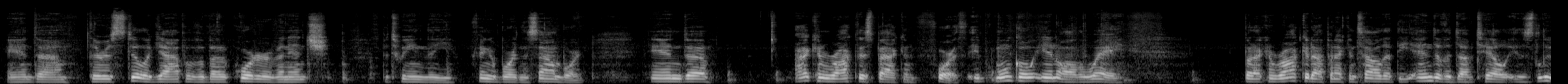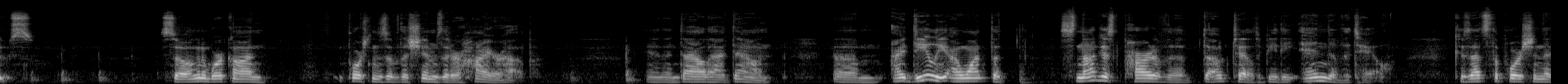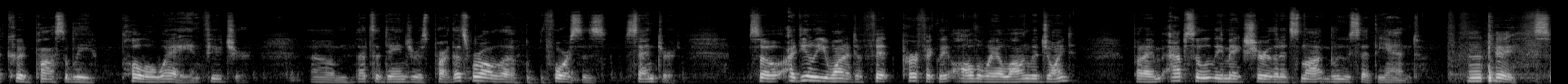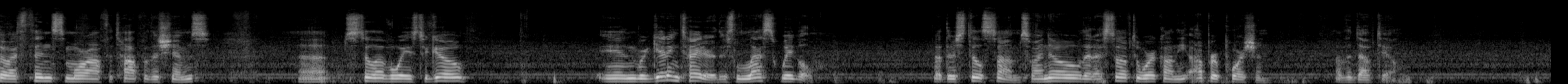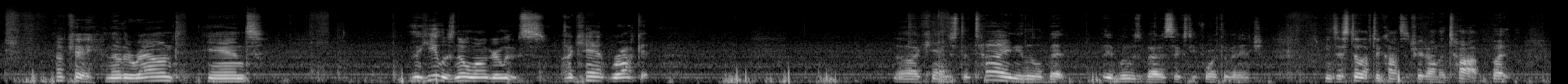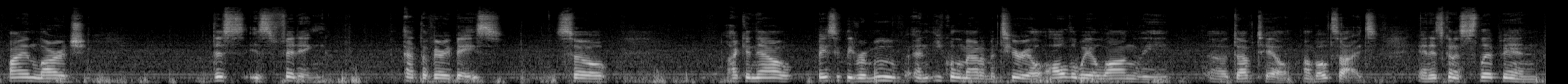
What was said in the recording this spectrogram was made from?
and um, there is still a gap of about a quarter of an inch between the fingerboard and the soundboard. And uh, I can rock this back and forth. It won't go in all the way, but I can rock it up and I can tell that the end of the dovetail is loose. So I'm going to work on portions of the shims that are higher up and then dial that down. Um, ideally I want the snuggest part of the dovetail to be the end of the tail because that's the portion that could possibly pull away in future. Um, that's a dangerous part. That's where all the force is centered. So ideally you want it to fit perfectly all the way along the joint, but I absolutely make sure that it's not loose at the end. Okay, so I've thinned some more off the top of the shims. Uh, still have a ways to go. And we're getting tighter. There's less wiggle. But there's still some. So I know that I still have to work on the upper portion of the dovetail. Okay, another round and the heel is no longer loose. I can't rock it. I can just a tiny little bit. It moves about a 64th of an inch. Which means I still have to concentrate on the top. But by and large, this is fitting at the very base. So I can now basically remove an equal amount of material all the way along the uh, dovetail on both sides. And it's going to slip in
